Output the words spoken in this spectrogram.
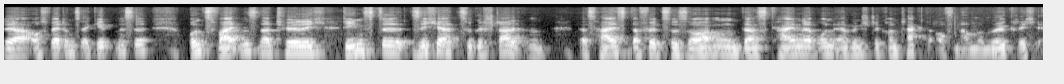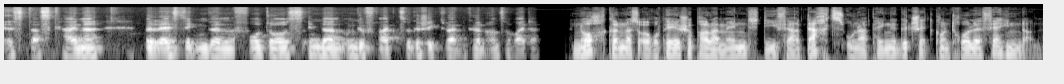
der Auswertungsergebnisse. Und zweitens natürlich Dienste sicher zu gestalten. Das heißt, dafür zu sorgen, dass keine unerwünschte Kontaktaufnahme möglich ist, dass keine belästigenden Fotos hindern, ungefragt zugeschickt werden können und so weiter. Noch kann das Europäische Parlament die verdachtsunabhängige Chatkontrolle verhindern.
